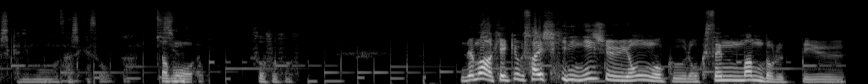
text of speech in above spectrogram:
確かにもう、確かにそうか。もうそうそうそう。で、まあ結局最終的に24億6千万ドルっていう、も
